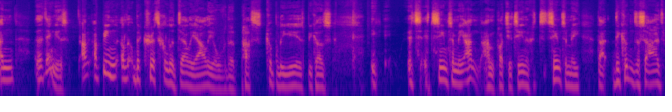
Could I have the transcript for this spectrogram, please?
And the thing is, I've been a little bit critical of Dele Alli over the past couple of years because it, it, it seemed to me, and, and Pochettino, it seemed to me that they couldn't decide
